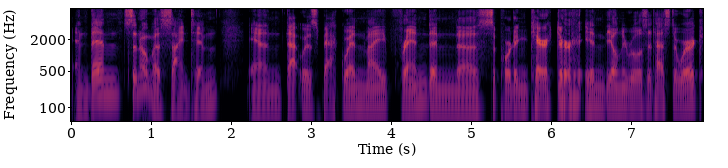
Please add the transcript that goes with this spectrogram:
And then Sonoma signed him, and that was back when my friend and uh, supporting character in The Only Rule Is It Has to Work,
